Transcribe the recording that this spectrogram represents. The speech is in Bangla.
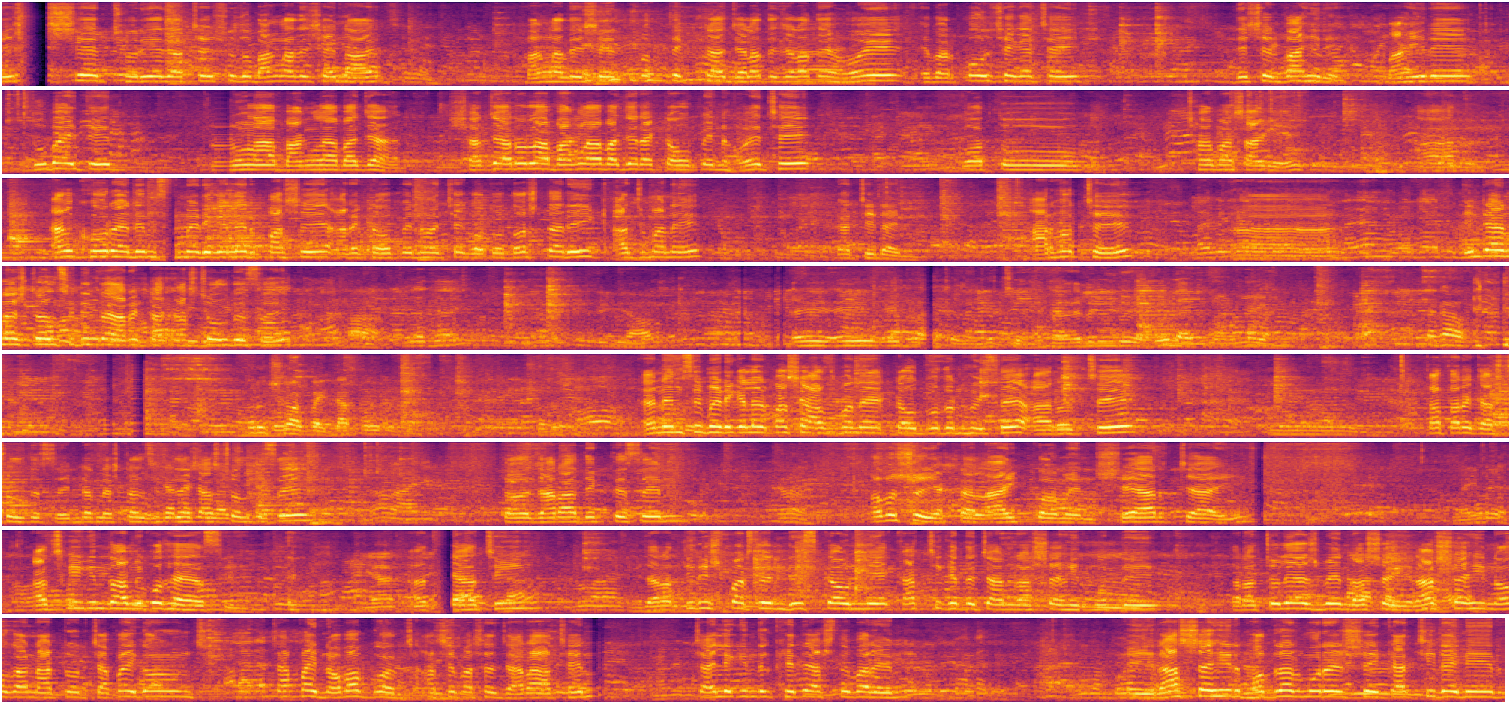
বিশ্বে ছড়িয়ে যাচ্ছে, শুধু বাংলাদেশে নয়, বাংলাদেশের প্রত্যেকটা জেলাতে জেলাতে হয়ে এবার পৌঁছে গেছে দেশের বাহিরে। বাহিরে দুবাইতে রোলা বাংলা বাজার। সাজা রোলা বাংলা বাজার একটা ওপেন হয়েছে গত ছ মাস আগে। আর আলখোর এনএমস মেডিকেলের পাশে আরেকটা ওপেন হয়েছে গত দশ তারিখ, আজমানে কাচিডাইন আর হচ্ছে ইন্টারন্যাশনাল সিটিতে আরেকটা কাজ চলতেছে। এই এই এই বুঝছি। এটা এটা কিন্তু এই লাইফ না অন্য লাইফ দেখাও। করুক শখ ভাই তারপরে এনএমসি মেডিকেলের পাশে আজমানে একটা উদ্বোধন হয়েছে আর হচ্ছে কাতারে কাজ চলতেছে ইন্টারন্যাশনাল সিটিতে কাজ চলতেছে। তো যারা দেখতেছেন অবশ্যই একটা লাইক কমেন্ট শেয়ার চাই। আজকে কিন্তু আমি কোথায় আছি? আজকে আছি, যারা তিরিশ পার্সেন্ট ডিসকাউন্ট নিয়ে কাচ্চি খেতে চান রাজশাহীর মধ্যে, তারা চলে আসবেন রাজশাহী। রাজশাহী, নওগাঁ, নাটোর, চাপাইগঞ্জ, চাপাই, নবাবগঞ্জ আশেপাশে যারা আছেন, চাইলে কিন্তু খেতে আসতে পারেন। এই রাজশাহীর ভদ্রার মোড়ের সেই কাচ্চি ডাইনের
